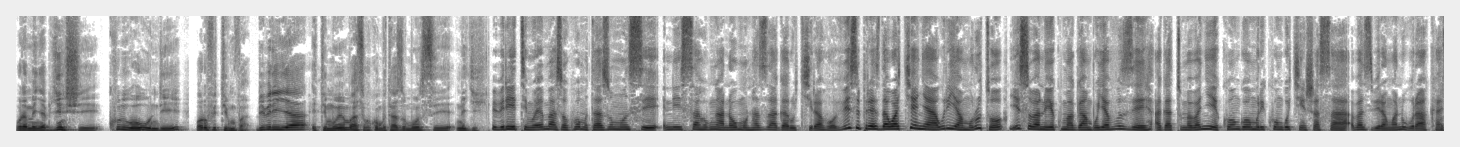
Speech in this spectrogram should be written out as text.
uramenya byinshi kuri wowe wundi wari ufite imva. Bibiriya iti mube maso kuko mutazi umunsi n'igihe. Bibiri iti mube maso kuko mutazi umunsi n'isaha umwana w'umuntu azagarukiraho. Visi perezida wa kenya william ruto yisobanuye ku magambo yavuze agatuma abanyekongo muri kongo kinshasa bazibiranywa n'uburakari.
